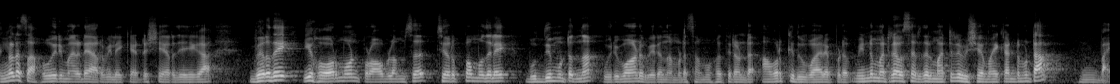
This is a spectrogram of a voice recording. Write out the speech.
നിങ്ങളുടെ സഹോദരിമാരുടെ അറിവിലേക്കായിട്ട് ഷെയർ ചെയ്യുക. വെറുതെ ഈ ഹോർമോൺ പ്രോബ്ലംസ് ചെറുപ്പം മുതലേ ബുദ്ധിമുട്ടുന്ന ഒരുപാട് പേര് നമ്മുടെ സമൂഹത്തിലുണ്ട്. അവർക്ക് ഇത് ഉപകാരപ്പെടും. വീണ്ടും മറ്റൊരവസരത്തിൽ മറ്റൊരു വിഷയമായി കണ്ടുമുട്ടാം. ബൈ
